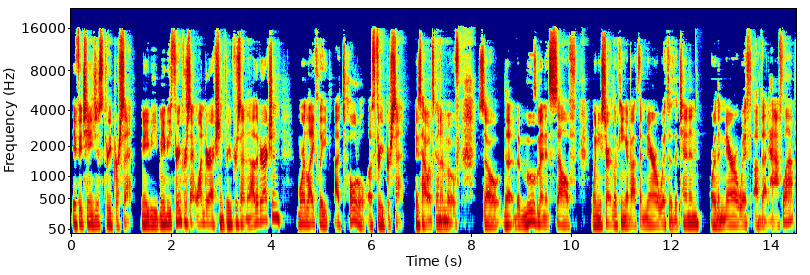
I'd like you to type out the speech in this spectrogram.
if it changes 3%. Maybe, maybe 3% one direction, 3% in the other direction. More likely a total of 3% is how it's going to move. So the, the movement itself, when you start looking about the narrow width of the tenon or the narrow width of that half lap,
